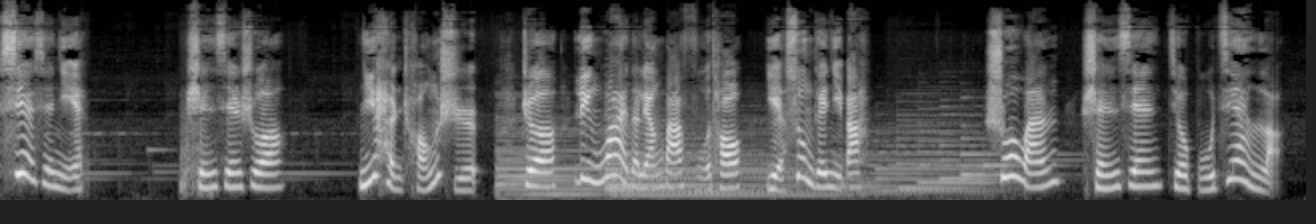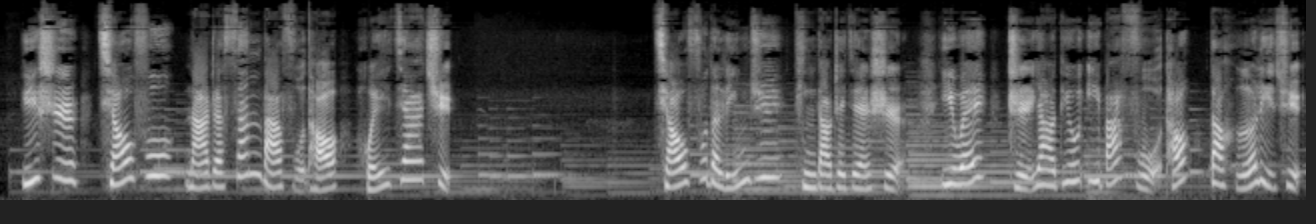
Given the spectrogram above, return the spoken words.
谢谢你。”神仙说：“你很诚实，这另外的两把斧头也送给你吧。”说完，神仙就不见了。于是，樵夫拿着三把斧头回家去。樵夫的邻居听到这件事，以为只要丢一把斧头到河里去，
